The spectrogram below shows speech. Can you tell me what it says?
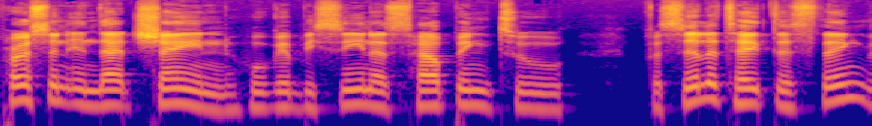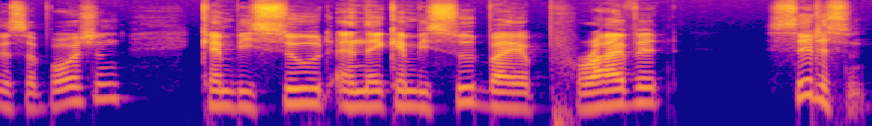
person in that chain who could be seen as helping to facilitate this thing, this abortion, can be sued and they can be sued by a private citizen.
